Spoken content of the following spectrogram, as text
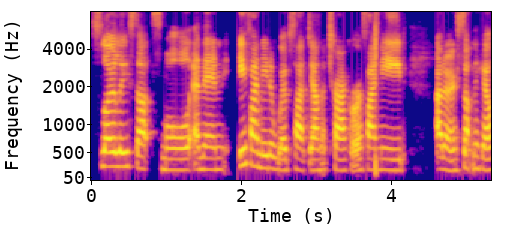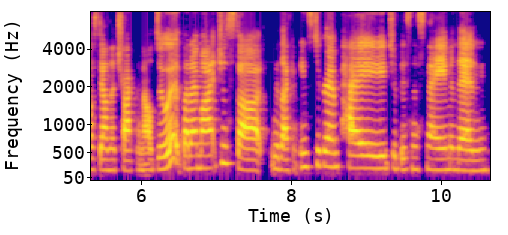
slowly, start small. And then if I need a website down the track or if I need I don't know, something else down the track, then I'll do it. But I might just start with like an Instagram page, a business name, and then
